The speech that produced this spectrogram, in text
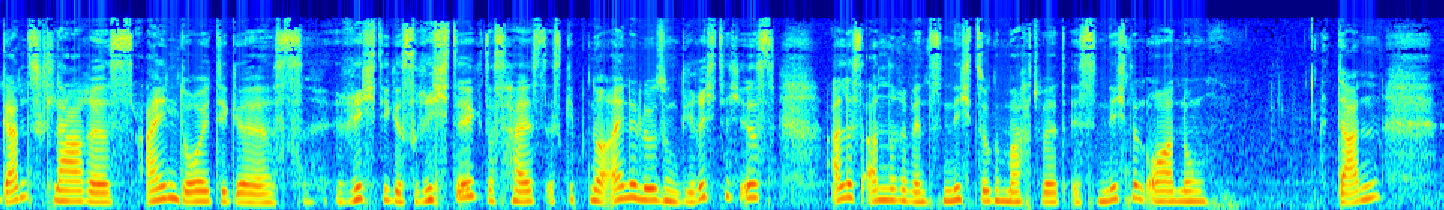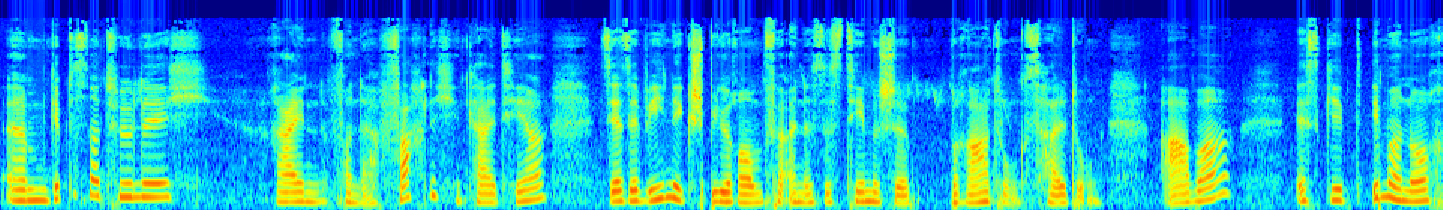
ganz klares, eindeutiges, richtiges richtig. Das heißt, es gibt nur eine Lösung, die richtig ist. Alles andere, wenn es nicht so gemacht wird, ist nicht in Ordnung. Dann ähm, gibt es natürlich rein von der Fachlichkeit her sehr, sehr wenig Spielraum für eine systemische Beratungshaltung. Aber es gibt immer noch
